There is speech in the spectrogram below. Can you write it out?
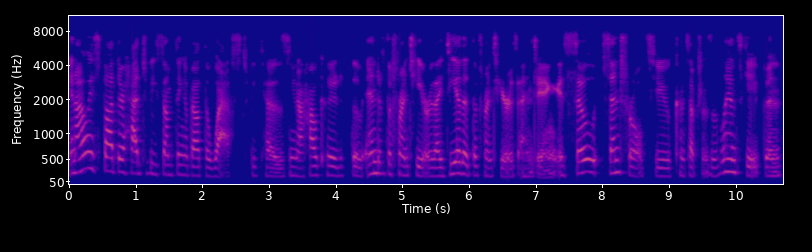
And I always thought there had to be something about the West because, you know, how could the end of the frontier, the idea that the frontier is ending, is so central to conceptions of landscape. And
